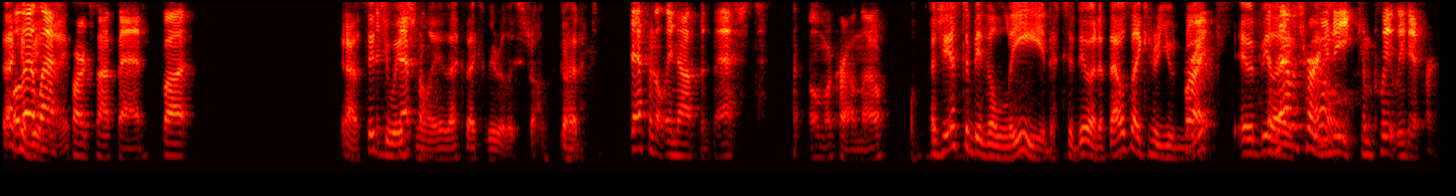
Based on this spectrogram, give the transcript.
that well, that last nice. part's not bad, but. Yeah, situationally, that, that could be really strong. Go ahead. Definitely not the best Omicron, though. And she has to be the lead to do it. If that was like her unique, right. it would be if like. that was her oh. unique, completely different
